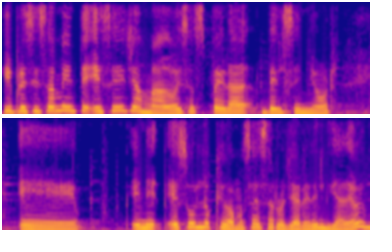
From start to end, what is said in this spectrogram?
Y precisamente ese llamado, esa espera del Señor, eh, en e, eso es lo que vamos a desarrollar en el día de hoy.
